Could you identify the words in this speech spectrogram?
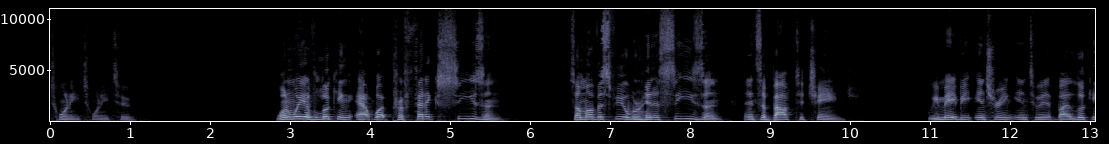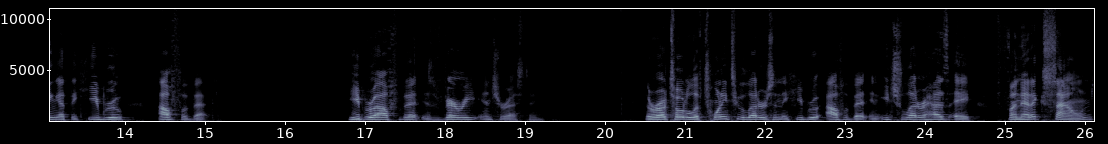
2022. One way of looking at what prophetic season some of us feel we're in a season and it's about to change. We may be entering into it by looking at the Hebrew alphabet. Hebrew alphabet is very interesting. There are a total of 22 letters in the Hebrew alphabet, and each letter has a phonetic sound,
